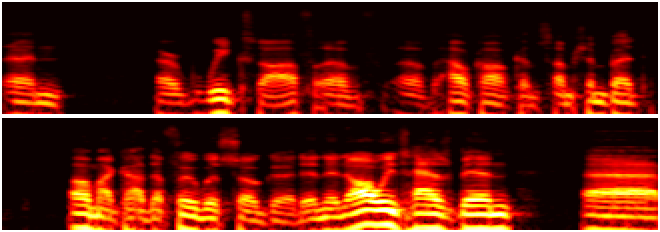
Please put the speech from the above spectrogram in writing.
and or weeks off of, of alcohol consumption. But oh my God, the food was so good, and it always has been. Uh,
